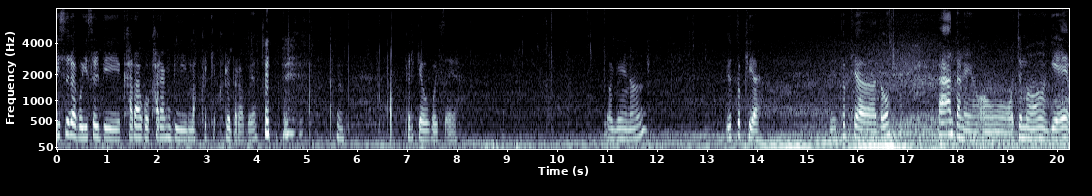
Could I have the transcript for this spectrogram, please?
이슬하고 이슬비, 가라고 가랑비 막 그렇게 그러더라고요. 그렇게 오고 있어요. 여기에는 유토피아. 유토피아도 단단해요. 어, 어쩌면 이게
